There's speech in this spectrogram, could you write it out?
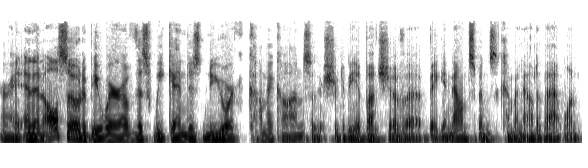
All right. And then also to be aware of, this weekend is New York Comic Con. So there's sure to be a bunch of uh, big announcements coming out of that one.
